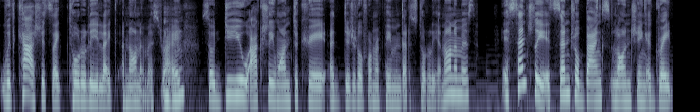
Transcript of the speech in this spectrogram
with cash, it's like totally like anonymous, right? Mm-hmm. So do you actually want to create a digital form of payment that is totally anonymous? Essentially, it's central banks launching a great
